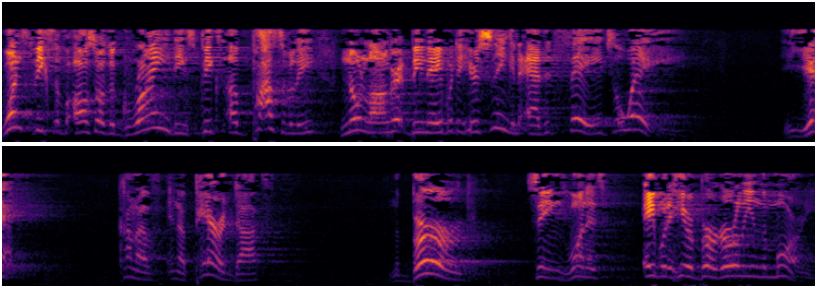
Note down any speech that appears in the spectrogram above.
One speaks of also the grinding speaks of possibly no longer being able to hear singing as it fades away. Yet, kind of in a paradox, the bird sings, one is able to hear a bird early in the morning.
